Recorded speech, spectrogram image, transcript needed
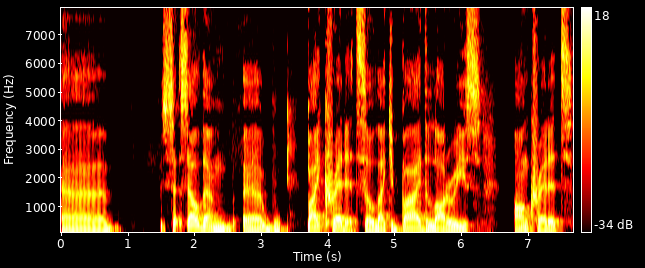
uh, s- sell them uh, by credit. So like you buy the lotteries on credit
